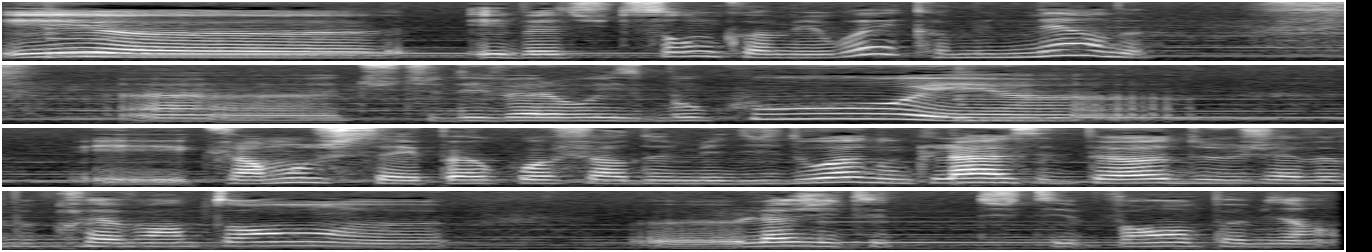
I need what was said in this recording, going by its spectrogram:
Et, euh, et ben tu te sens comme ouais comme une merde. Tu te dévalorises beaucoup et et clairement, je savais pas quoi faire de mes dix doigts. Donc là, à cette période, j'avais à peu près 20 ans. Euh, euh, là, j'étais vraiment pas bien.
